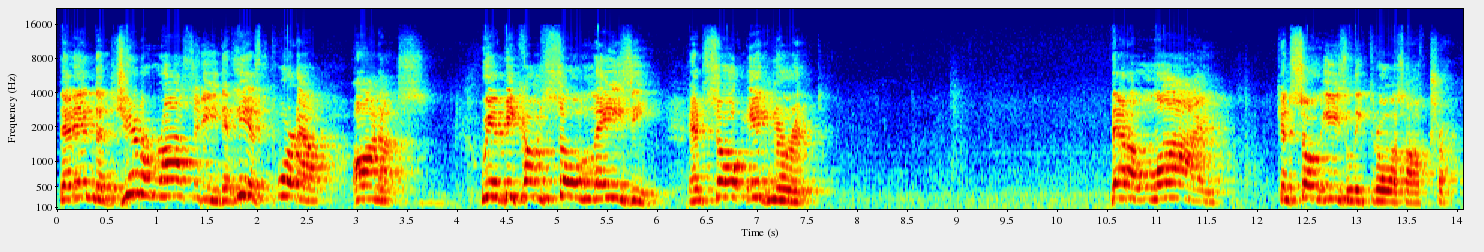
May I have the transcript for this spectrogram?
That in the generosity that He has poured out on us, we have become so lazy and so ignorant that a lie can so easily throw us off track.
